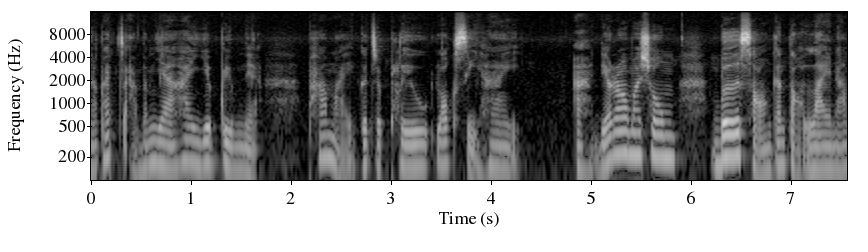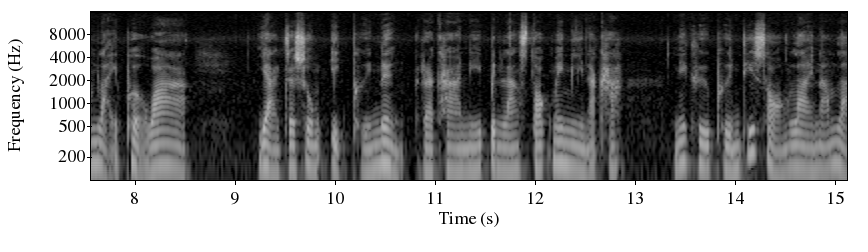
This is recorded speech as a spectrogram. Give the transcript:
น้องแพทจะอาบน้ำยาให้เย็บริมเนี่ยผ้าไหมก็จะพลิ้วล็อกสีให้อะเดี๋ยวเรามาชมเบอร์ 2 กันต่อลายน้ำไหลเผื่อว่า อยากจะชมอีกผืนหนึ่ง ราคานี้เป็นล้างสต็อกไม่มีนะคะ นี่คือผืนที่ 2 ลายน้ำไหล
